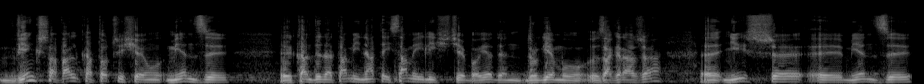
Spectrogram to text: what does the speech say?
większa walka toczy się między y, kandydatami na tej samej liście, bo jeden drugiemu zagraża, y, niż y, między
